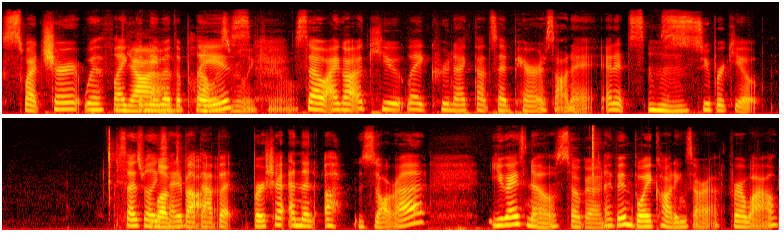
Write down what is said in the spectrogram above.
sweatshirt with like the name of the place. that was really cute. So I got a cute like crew neck that said Paris on it, and it's Mm-hmm. super cute. So I was really Loved excited about that. that. But Bershka and then uh Zara, you guys know So good. I've been boycotting Zara for a while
